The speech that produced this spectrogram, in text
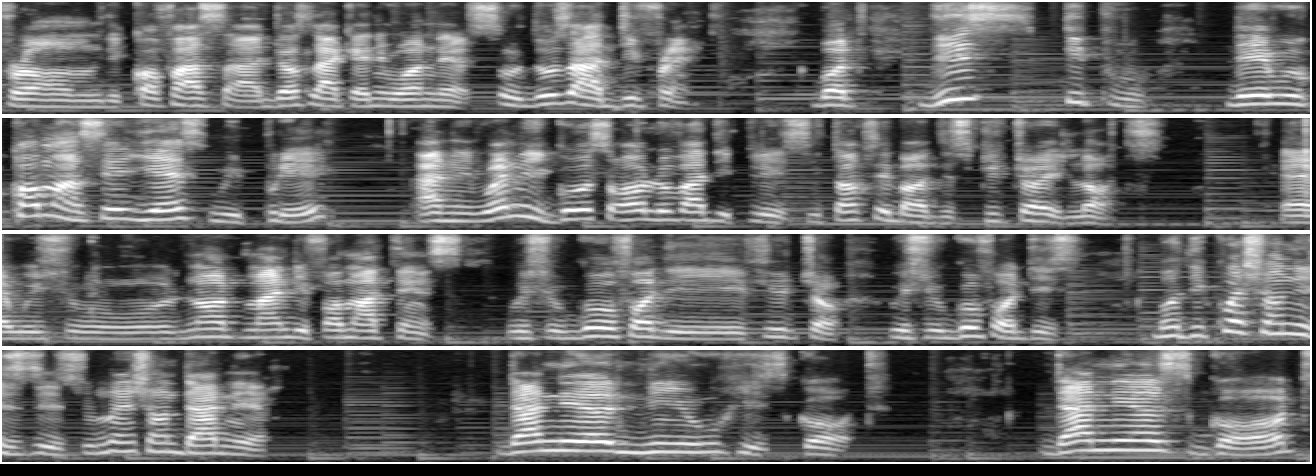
from the coffers, uh, just like anyone else. So those are different. But these people, they will come and say, Yes, we pray. And when he goes all over the place, he talks about the scripture a lot. Uh, we should not mind the former things. We should go for the future. We should go for this. But the question is this you mentioned Daniel. Daniel knew his God. Daniel's God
